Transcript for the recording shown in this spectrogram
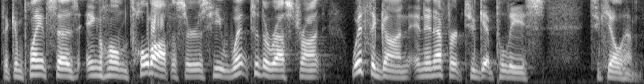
The complaint says Engholm told officers he went to the restaurant with the gun in an effort to get police to kill him.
